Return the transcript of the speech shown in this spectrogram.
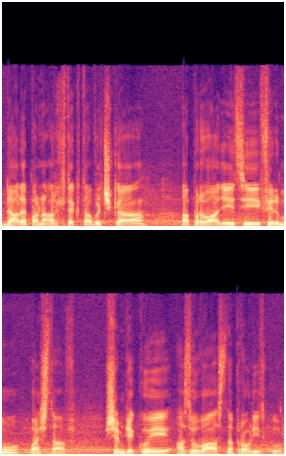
dále pana architekta Vlčka a provádějící firmu Vašstav. Všem děkuji a zvu vás na prohlídku.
